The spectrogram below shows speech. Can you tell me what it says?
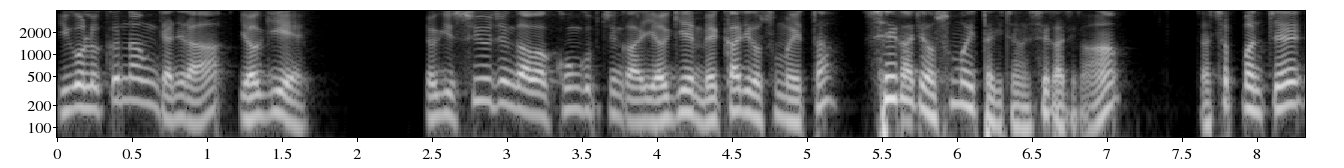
이걸로 끝나는 게 아니라 여기에 여기 수요 증가와 공급 증가 여기에 몇 가지가 숨어 있다? 세 가지가 숨어 있다 했잖아요. 세 가지가. 자, 첫 번째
